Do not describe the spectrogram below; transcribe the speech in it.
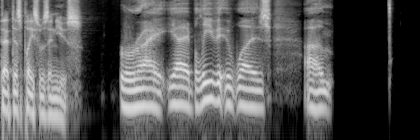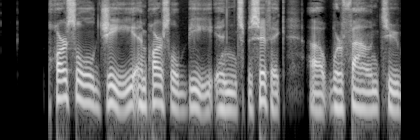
that this place was in use. Right. Yeah, I believe it was um, parcel G and parcel B in specific uh, were found to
